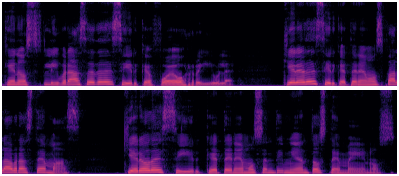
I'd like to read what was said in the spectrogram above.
que nos librase de decir que fue horrible. ¿Quiere decir que tenemos palabras de más? Quiero decir que tenemos sentimientos de menos.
